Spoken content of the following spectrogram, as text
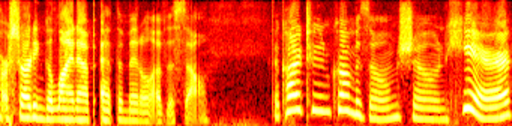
are starting to line up at the middle of the cell. The cartoon chromosome shown here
